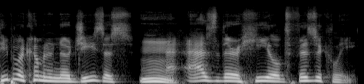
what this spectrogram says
people are coming to know Jesus mm. a- as they're healed physically.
